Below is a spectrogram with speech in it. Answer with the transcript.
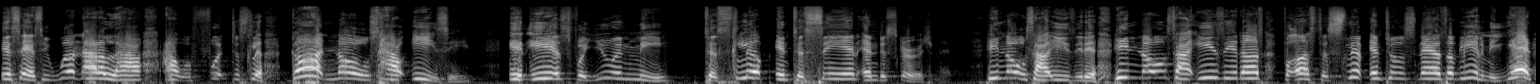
It says he will not allow our foot to slip. God knows how easy it is for you and me to slip into sin and discouragement. He knows how easy it is. He knows how easy it is for us to slip into the snares of the enemy. Yet,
